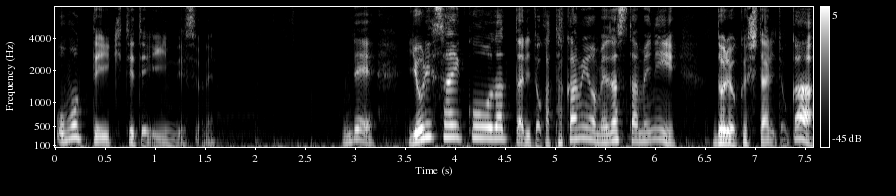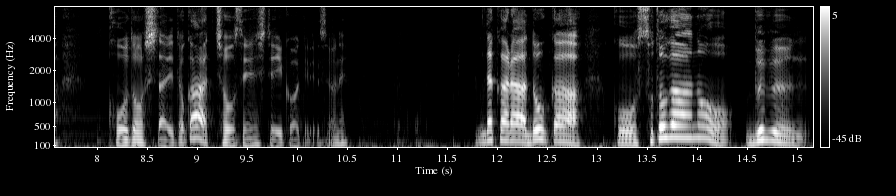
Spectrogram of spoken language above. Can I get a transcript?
思って生きてていいんですよね。で、より最高だったりとか高みを目指すために努力したりとか行動したりとか挑戦していくわけですよね。だからどうかこう外側の部分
